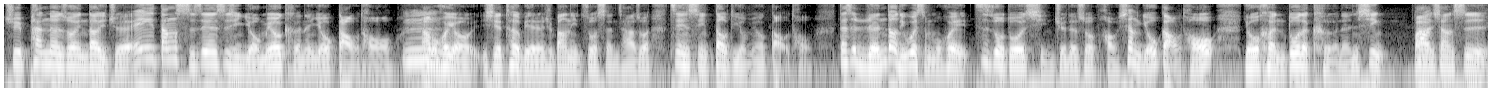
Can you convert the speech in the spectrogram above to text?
去判断说你到底觉得，哎、欸，当时这件事情有没有可能有搞头？嗯、他们会有一些特别人去帮你做审查，说这件事情到底有没有搞头？但是人到底为什么会自作多情，觉得说好像有搞头，有很多的可能性。包含像是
